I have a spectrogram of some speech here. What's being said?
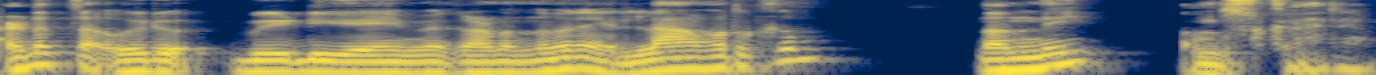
അടുത്ത ഒരു വീഡിയോയുമായി കാണുന്നവരെ എല്ലാവർക്കും നന്ദി നമസ്കാരം.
